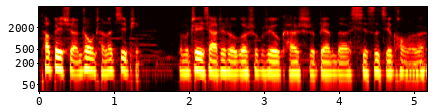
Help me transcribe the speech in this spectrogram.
他被选中成了祭品。那么这一下，这首歌是不是又开始变得细思极恐了呢？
